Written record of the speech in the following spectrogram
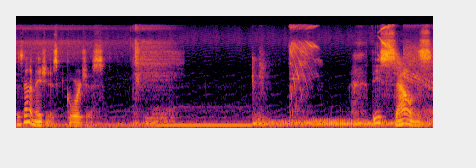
This animation is gorgeous. These sounds.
